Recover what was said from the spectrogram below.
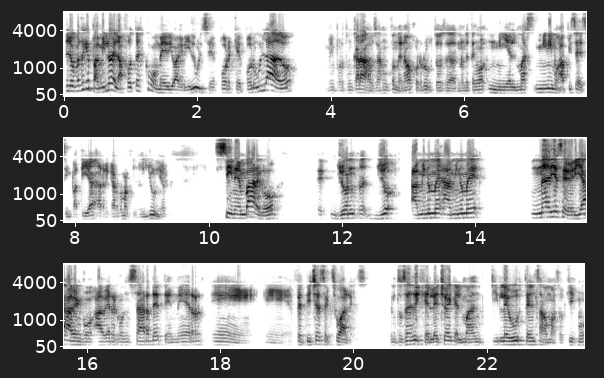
Lo que pasa es que para mí lo de la foto es como medio agridulce, porque por un lado, me importa un carajo, o sea, es un condenado corrupto, o sea, no le tengo ni el más mínimo ápice de simpatía a Ricardo Martínez Jr. Sin embargo, eh, yo, yo, a mí no me, a mí no me, nadie se debería avergonzar de tener eh, eh, fetiches sexuales. Entonces dije, el hecho de que el man le guste el sadomasoquismo,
